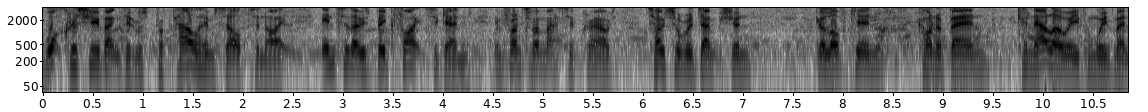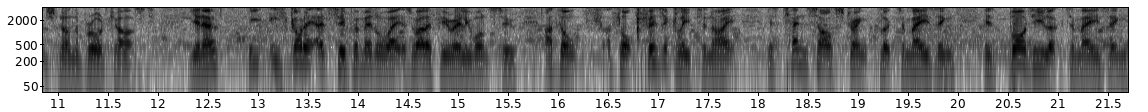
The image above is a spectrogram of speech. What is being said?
what Chris Eubank did was propel himself tonight into those big fights again in front of a massive crowd. Total redemption. Golovkin, Conor Benn, Canelo, even we've mentioned on the broadcast. You know, he, he's got it at super middleweight as well if he really wants to. I thought, I thought physically tonight, his tensile strength looked amazing, his body looked amazing,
